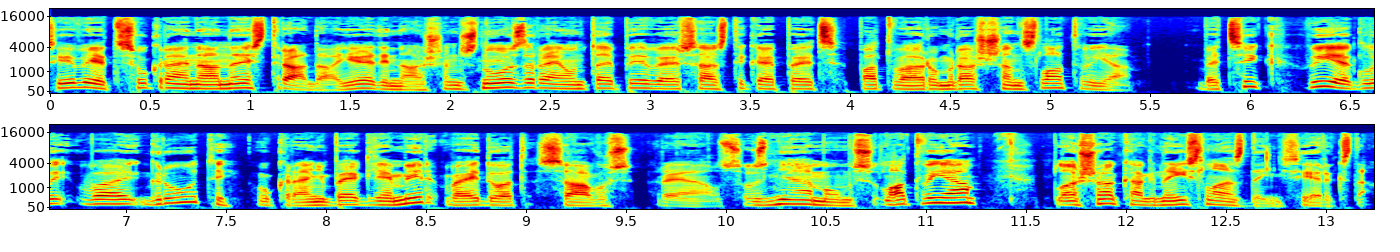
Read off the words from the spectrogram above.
sievietes Ukrainā nestrādā ēdināšanas nozarē, un tai pievērsās tikai pēc patvērumu rašanas Latvijā. Bet cik viegli vai grūti Ukraiņu bēgļiem ir veidot savus reālus uzņēmumus Latvijā, plašāk Agnijas Lāsdiņas ierakstā.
